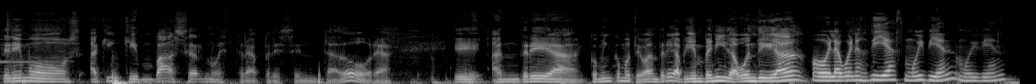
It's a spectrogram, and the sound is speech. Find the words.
Tenemos aquí quien va a ser nuestra presentadora. Eh, Andrea Comín, ¿cómo te va, Andrea? Bienvenida, buen día. Hola, buenos días, muy bien, muy bien.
